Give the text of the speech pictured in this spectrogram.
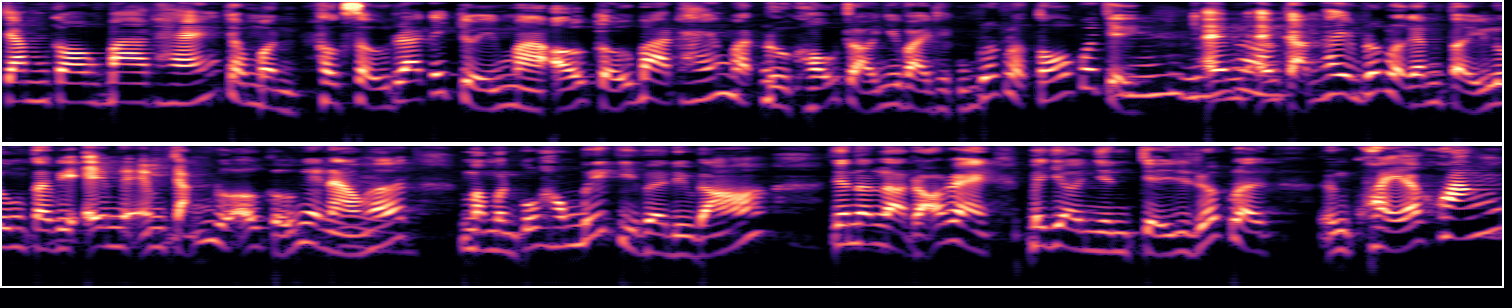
chăm con 3 tháng cho mình. Thực sự ra cái chuyện mà ở cử 3 tháng mà được hỗ trợ như vậy thì cũng rất là tốt quá chị. Em em cảm thấy em rất là ganh tị luôn tại vì em này em chẳng được ở cử ngày nào hết mà mình cũng không biết gì về điều đó. Cho nên là rõ ràng bây giờ nhìn chị thì rất là khỏe khoắn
